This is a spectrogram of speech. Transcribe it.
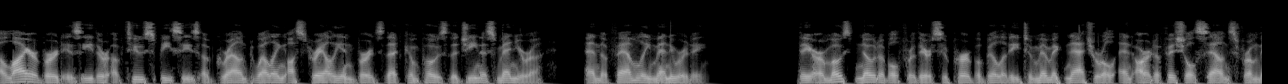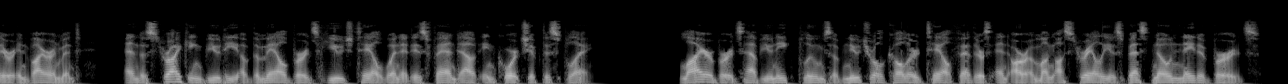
A lyrebird is either of two species of ground-dwelling Australian birds that compose the genus Menura, and the family Menuridae. They are most notable for their superb ability to mimic natural and artificial sounds from their environment, and the striking beauty of the male bird's huge tail when it is fanned out in courtship display. Lyrebirds have unique plumes of neutral colored tail feathers and are among Australia's best known native birds.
